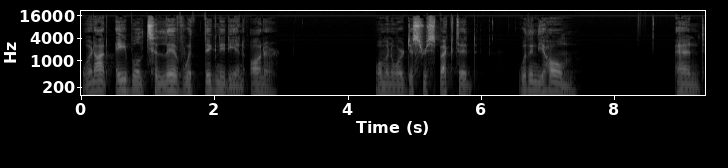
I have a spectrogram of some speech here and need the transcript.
were not able to live with dignity and honor. Women were disrespected within the home and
